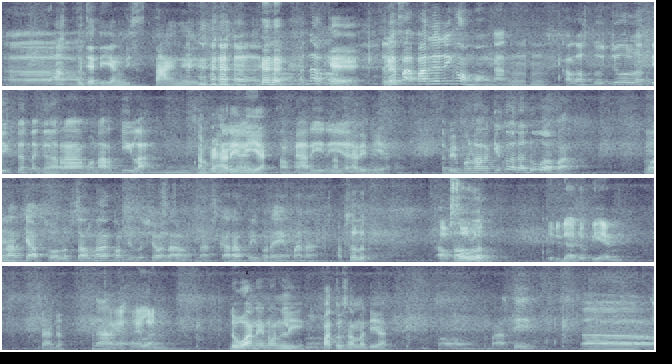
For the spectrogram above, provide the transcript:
eh, Aku jadi yang ditanya ini. Oh, benar loh. Oke, Jadi terus? Pak Fahri tadi ngomong kan, Mhm. kalau setuju lebih ke negara monarki lah. Sampai hari ini ya? Sampai hari ini Sampai ya. hari ini ya? Tapi monarki itu ada dua pak. Hmm. Monarki absolut sama konstitusional. Nah sekarang prefernya yang mana? Absolut. absolut jadi tidak ada PM Nggak ada. Nah, kayak Thailand The one and only. Hmm. Patuh sama dia. oh, berarti eh,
